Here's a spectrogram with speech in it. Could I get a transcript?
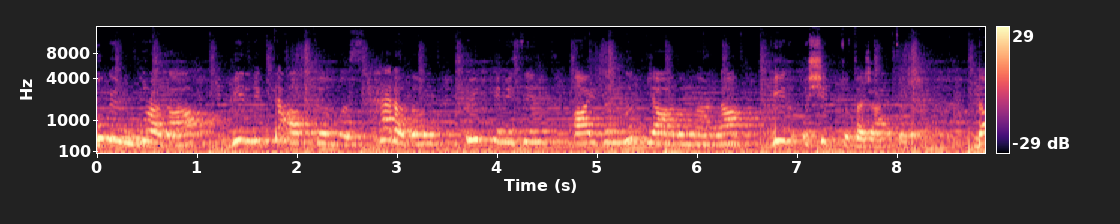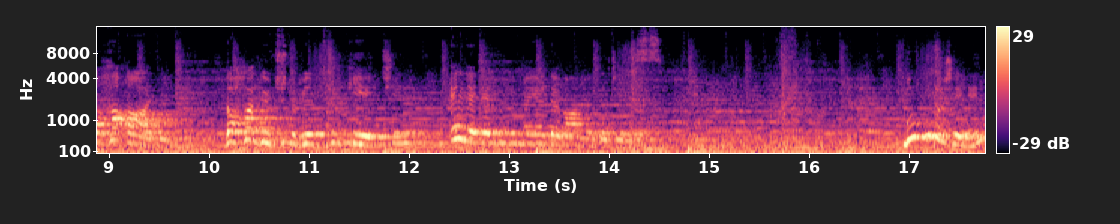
Bugün burada birlikte attığımız her adım ülkemizin aydınlık yarınlarına bir ışık tutacaktır. Daha adil, daha güçlü bir Türkiye için el ele yürümeye devam edeceğiz. Bu projenin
